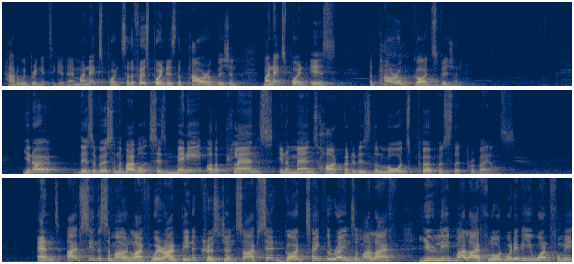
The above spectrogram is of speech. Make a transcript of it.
How do we bring it together? And my next point so the first point is the power of vision. My next point is the power of God's vision. You know, there's a verse in the Bible that says, Many are the plans in a man's heart, but it is the Lord's purpose that prevails. And I've seen this in my own life where I've been a Christian, so I've said, God, take the reins of my life. You lead my life, Lord, whatever you want for me.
